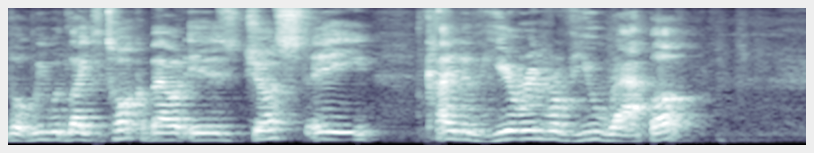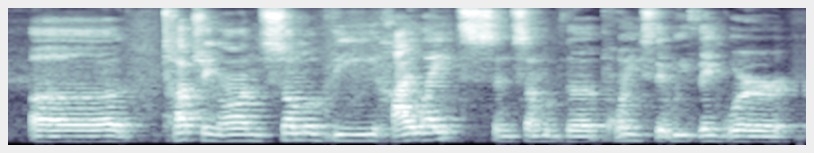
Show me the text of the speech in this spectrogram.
what we would like to talk about is just a kind of year in review wrap up, uh, touching on some of the highlights and some of the points that we think were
